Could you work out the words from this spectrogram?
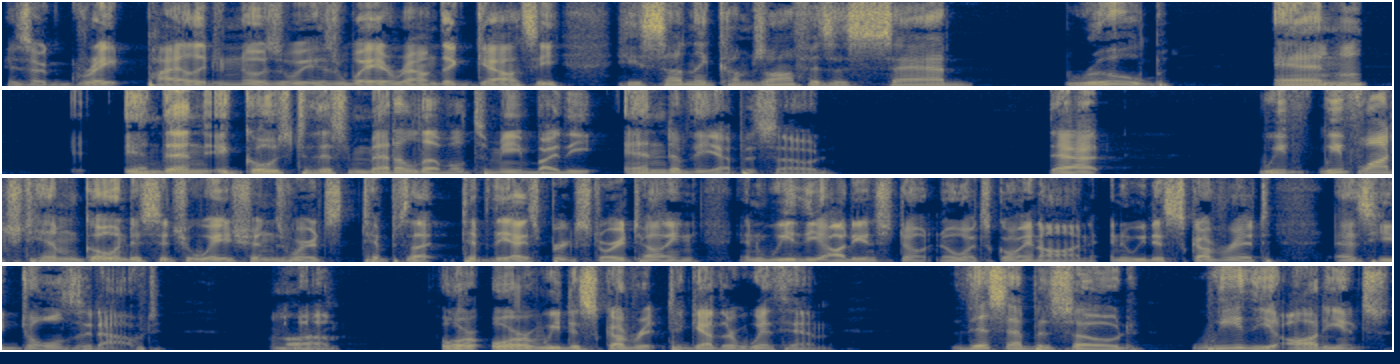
is a great pilot who knows his way around the galaxy, he suddenly comes off as a sad rube. And and then it goes to this meta level to me by the end of the episode that we've we've watched him go into situations where it's tip tip of the iceberg storytelling, and we the audience don't know what's going on, and we discover it as he doles it out, um, or or we discover it together with him. This episode we, the audience,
